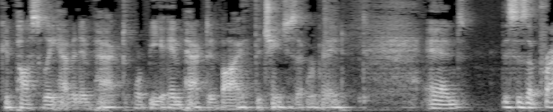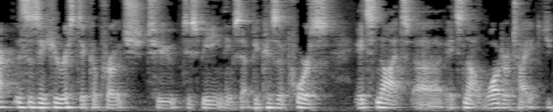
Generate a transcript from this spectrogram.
could possibly have an impact or be impacted by the changes that were made. And this is a pra- this is a heuristic approach to to speeding things up because of course it's not uh, it's not watertight. You,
